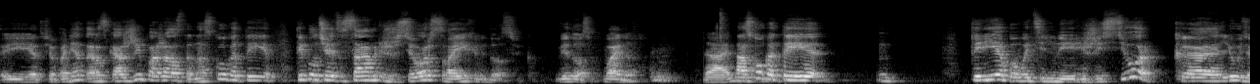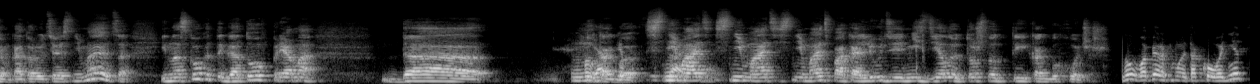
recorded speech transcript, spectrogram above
и это все понятно. Расскажи, пожалуйста, насколько ты... Ты, получается, сам режиссер своих видосов, видосов, вайнов. Да, Насколько ты требовательный режиссер к людям, которые у тебя снимаются, и насколько ты готов прямо до ну, Я как бы, снимать, снимать, снимать, пока люди не сделают то, что ты как бы хочешь. Ну, во-первых, мой такого нет.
